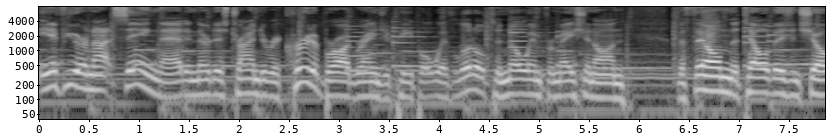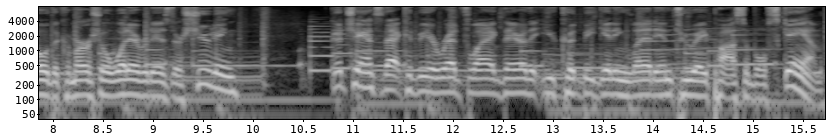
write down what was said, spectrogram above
if you're not seeing that and they're just trying to recruit a broad range of people with little to no information on the film, the television show, the commercial, whatever it is they're shooting, good chance that could be a red flag there that you could be getting led into a possible scam.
